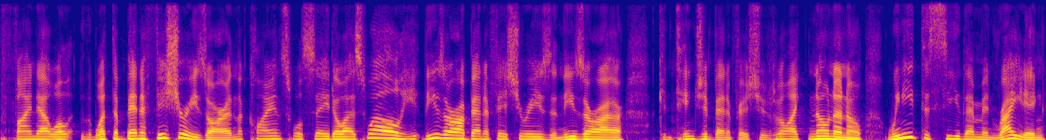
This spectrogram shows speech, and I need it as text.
find out well what the beneficiaries are. And the clients will say to us well he, these are our beneficiaries and these are our contingent beneficiaries. We're like no no no. We need to see them in writing.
